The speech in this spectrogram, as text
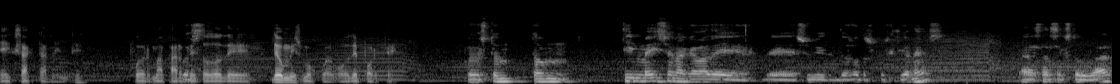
Exactamente. Forma parte Pues- todo de, de un mismo juego, deporte. Pues Tom, Tom- Tim Mason acaba de, de subir dos o tres posiciones. Ahora está en sexto lugar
